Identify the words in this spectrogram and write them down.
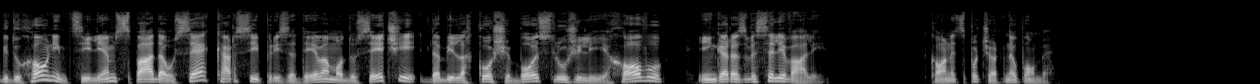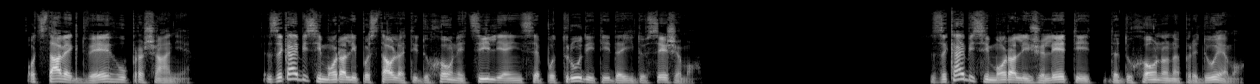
K duhovnim ciljem spada vse, kar si prizadevamo doseči, da bi lahko še bolj služili Jehovu in ga razveseljevali. Konec počrtne opombe. Odstavek 2. Vprašanje. Zakaj bi si morali postavljati duhovne cilje in se potruditi, da jih dosežemo? Zakaj bi si morali želeti, da duhovno napredujemo?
